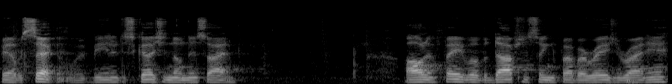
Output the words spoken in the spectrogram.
We have a second. We'll be in a discussion on this item. All in favor of adoption signify by raising your right hand.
